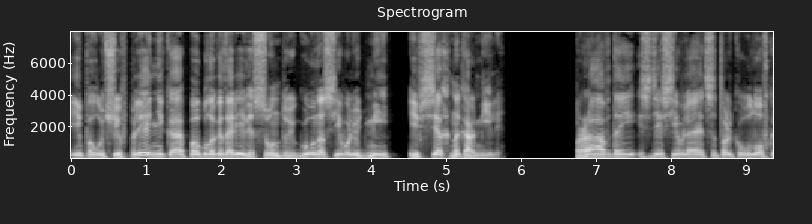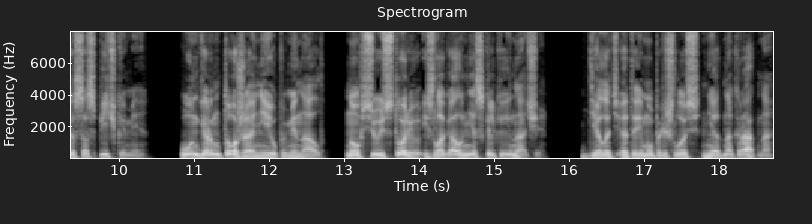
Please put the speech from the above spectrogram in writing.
и, получив пленника, поблагодарили Сундуйгуна с его людьми и всех накормили. Правдой здесь является только уловка со спичками. Унгерн тоже о ней упоминал, но всю историю излагал несколько иначе. Делать это ему пришлось неоднократно.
